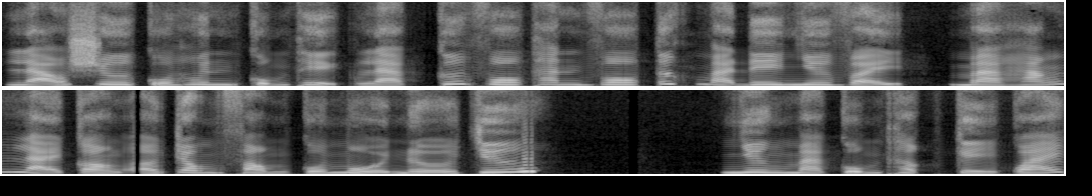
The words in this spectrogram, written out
Lão sư của huynh cũng thiệt là cứ vô thanh vô tức mà đi như vậy, mà hắn lại còn ở trong phòng của muội nữa chứ. Nhưng mà cũng thật kỳ quái,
